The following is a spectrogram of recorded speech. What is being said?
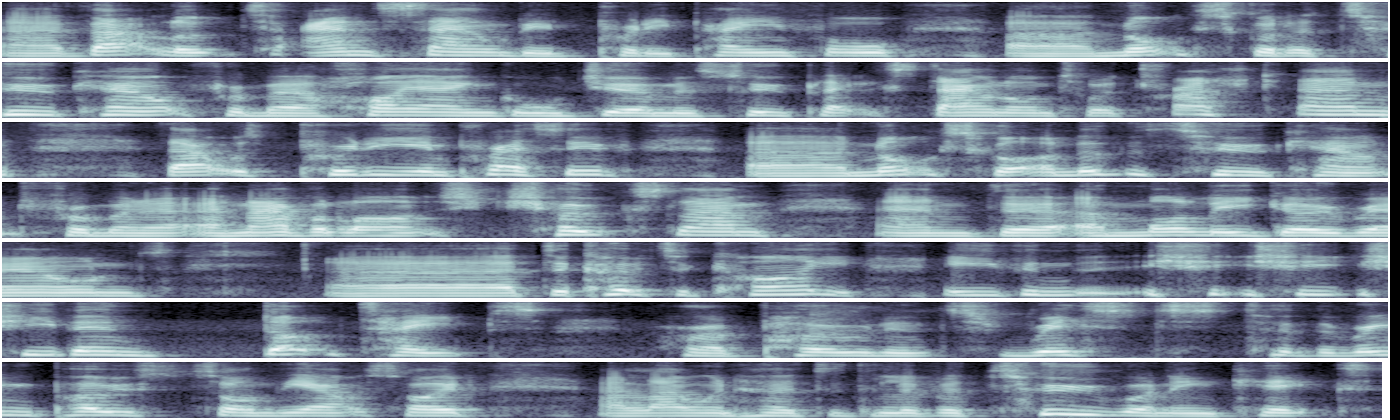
Uh, that looked and sounded pretty painful. Uh, Nox got a two count from a high angle German suplex down onto a trash can. That was pretty impressive impressive. Uh, Nox got another two count from a, an avalanche choke slam and uh, a molly go round. Uh, Dakota Kai even she, she she then duct tapes her opponent's wrists to the ring posts on the outside, allowing her to deliver two running kicks.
